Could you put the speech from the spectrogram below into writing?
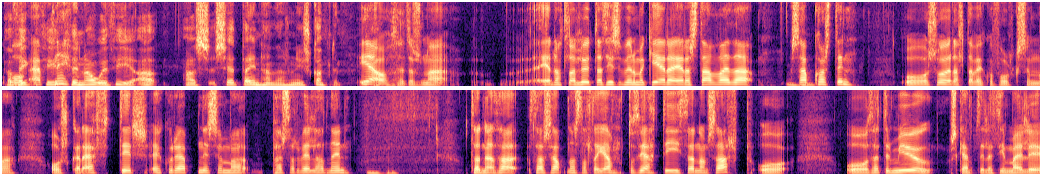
Já, og þið, efni. Þið náið því að, að setja inn hann svona í sköndum. Já, þetta er svona, er náttúrulega hluta því sem við erum að gera er að stafvæða mm -hmm. og svo er alltaf eitthvað fólk sem að óskar eftir eitthvað efni sem að passar vel hann inn. Mm -hmm. Þannig að það, það sapnast alltaf jæmt og þjætti í þennan sarp og, og þetta er mjög skemmtilegt. Ég mæli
